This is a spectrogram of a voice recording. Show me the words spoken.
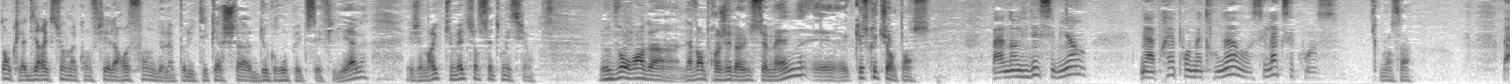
Donc la direction m'a confié la refonte de la politique achat du groupe et de ses filiales, et j'aimerais que tu m'aides sur cette mission. Nous devons rendre un avant-projet dans une semaine. et Qu'est-ce que tu en penses? Bah, dans l'idée, c'est bien. Mais après, pour le mettre en œuvre, c'est là que ça coince. Comment ça? Bah,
